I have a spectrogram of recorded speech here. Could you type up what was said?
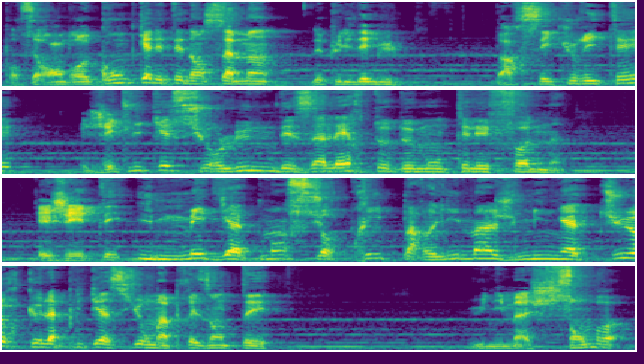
pour se rendre compte qu'elle était dans sa main depuis le début. Par sécurité, j'ai cliqué sur l'une des alertes de mon téléphone et j'ai été immédiatement surpris par l'image miniature que l'application m'a présentée. Une image sombre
